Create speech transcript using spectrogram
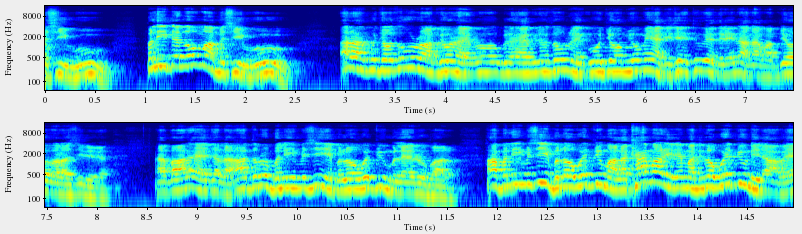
မရှိဘူးဗလီတစ်လုံးမှမရှိဘူးအဲ့ဒါကိုကျော်စိုးကပြောတယ်ကိုကိုကျော်စိုးလေကိုကျော်မျိုးမင်းကဒီတဲ့သူ့ရဲ့သတင်းဌာနမှာပြောသွားတာရှိတယ်ဗျအဲဘာလဲကြလားအာသူတို့ဗလီမရှိရင်ဘယ်လိုဝိပြုမလဲတို့ဘာလို့ဟာဗလီမရှိဘယ်လိုဝိပြုမှာလဲခမ်းမတွေထဲမှာဒီလိုဝိပြုနေတာပဲ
